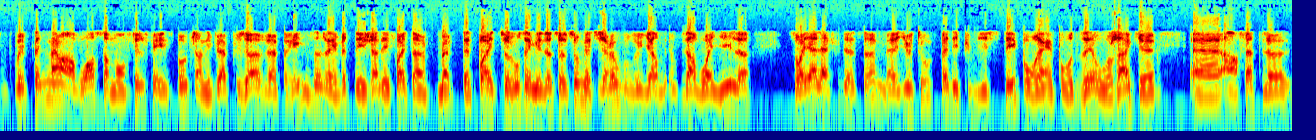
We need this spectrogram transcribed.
vous pouvez peut-être même en voir sur mon fil Facebook. J'en ai vu à plusieurs reprises. J'invite les gens des fois à être peut-être pas être toujours sur les médias sociaux, mais si jamais vous regardez, vous envoyez là, soyez à l'affût de ça. YouTube fait des publicités pour pour dire aux gens que euh, en fait, le,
